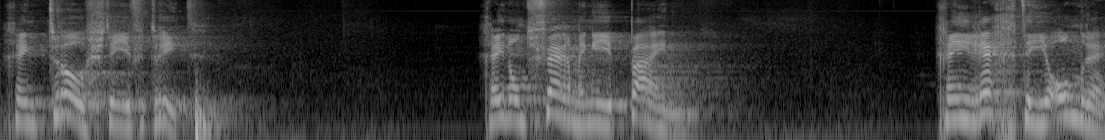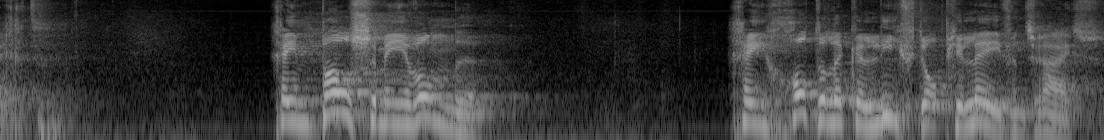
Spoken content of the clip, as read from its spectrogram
geen troost in je verdriet. Geen ontferming in je pijn. Geen recht in je onrecht. Geen balsem in je wonden. Geen goddelijke liefde op je levensreis.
